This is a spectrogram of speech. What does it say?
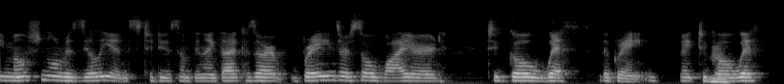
emotional resilience to do something like that because our brains are so wired to go with the grain, right? To mm-hmm. go with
